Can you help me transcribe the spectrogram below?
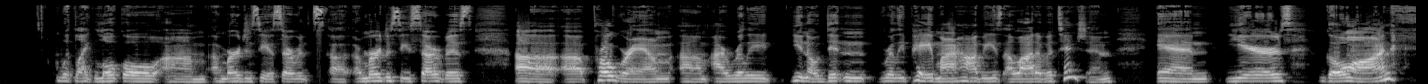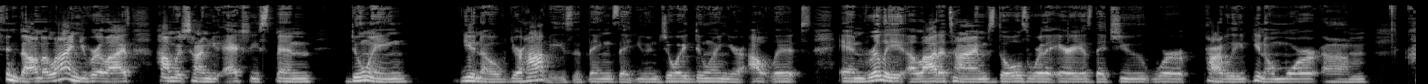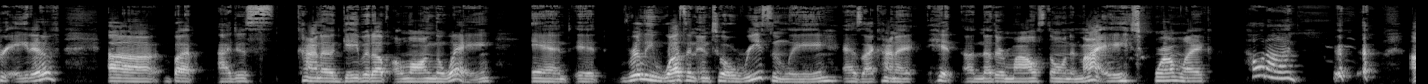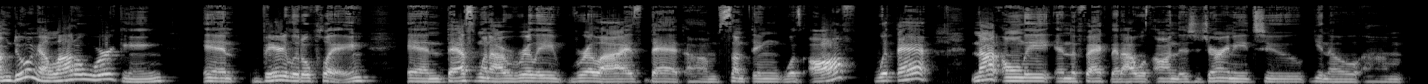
with like local um, emergency service uh, emergency service uh, uh, program, um, I really you know didn't really pay my hobbies a lot of attention. And years go on, and down the line, you realize how much time you actually spend doing you know, your hobbies, the things that you enjoy doing, your outlets. And really, a lot of times, those were the areas that you were probably, you know, more um, creative. Uh, but I just kind of gave it up along the way. And it really wasn't until recently, as I kind of hit another milestone in my age, where I'm like, hold on, I'm doing a lot of working and very little play And that's when I really realized that um, something was off with that. Not only in the fact that I was on this journey to, you know, um,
